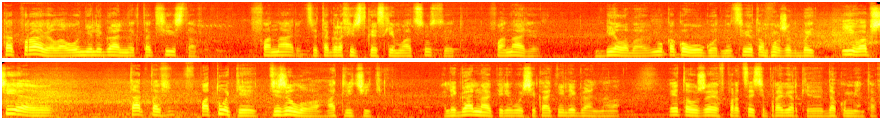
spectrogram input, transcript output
Как правило, у нелегальных таксистов фонарь, цветографическая схема отсутствует, фонарь белого, ну какого угодно, цвета может быть. И вообще э, так-то в потоке тяжело отличить легального перевозчика от нелегального это уже в процессе проверки документов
